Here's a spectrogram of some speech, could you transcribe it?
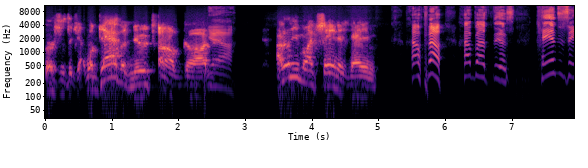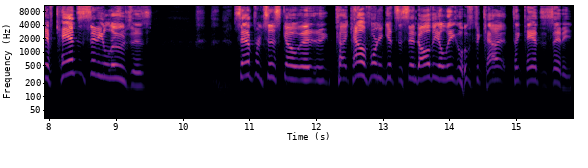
versus the. well, Gavin Newt. Oh God. Yeah. I don't even like saying his name. How about how about this? Kansas. If Kansas City loses, San Francisco, uh, uh, California gets to send all the illegals to to Kansas City.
